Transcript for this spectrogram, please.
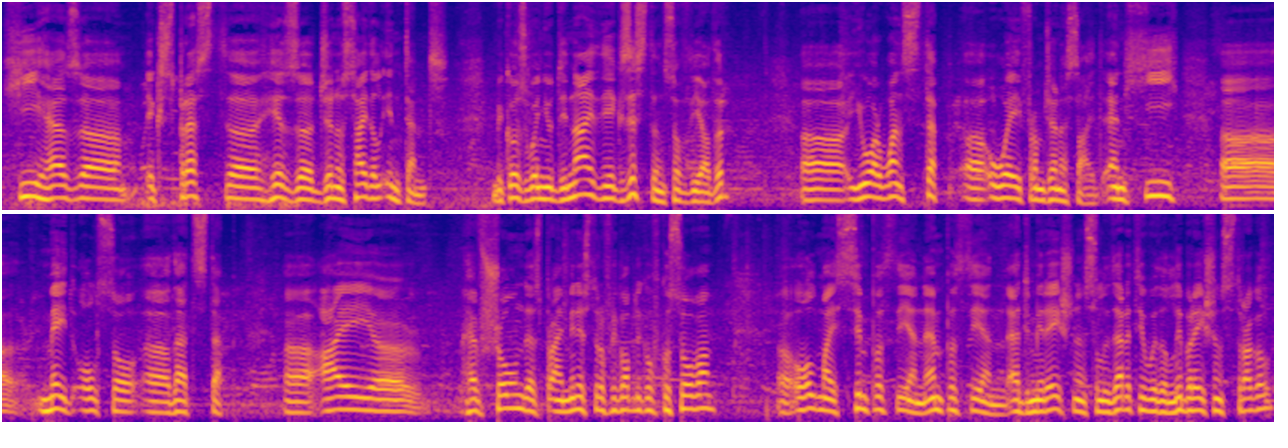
he has uh, expressed uh, his uh, genocidal intent. Because when you deny the existence of the other, uh, you are one step uh, away from genocide. And he uh, made also uh, that step. Uh, I uh, have shown as Prime Minister of Republic of Kosovo all my sympathy and empathy and admiration and solidarity with the liberation struggle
